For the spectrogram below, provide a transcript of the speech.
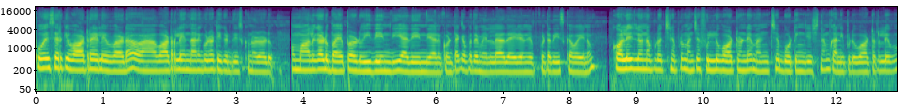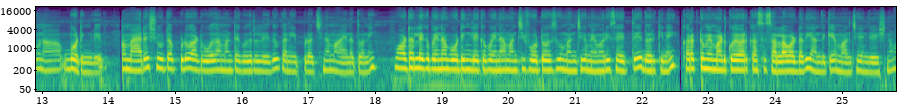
పోయేసరికి వాటర్ లేవాడా? వాటర్ లేని దానికి కూడా టికెట్ తీసుకున్నాడు వాడు. మా మాలగాడు భయపడు ఇదేంది అదేంది అనుకుంటా కాకపోతే మెల్ల ధైర్యం చెప్పుకుంటా తీసుకుపోయినాం. కాలేజ్లో ఉన్నప్పుడు వచ్చినప్పుడు మంచిగా ఫుల్ వాటర్ ఉండే మంచిగా బోటింగ్ చేసినాం. కానీ ఇప్పుడు వాటర్ లేవు నా బోటింగ్ లేదు. మా మ్యారేజ్ షూట్ అప్పుడు అటు పోదామంటే కుదరలేదు కానీ ఇప్పుడు వచ్చినాం మా ఆయనతోని. వాటర్ లేకపోయినా బోటింగ్ లేకపోయినా మంచి ఫొటోస్ మంచిగా మెమరీస్ అయితే దొరికినాయి. కరెక్ట్ మేము అడుకోయే వరకు అసలు చల్లబడ్డది అందుకే మంచిగా ఎంజాయ్ చేసినాం.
